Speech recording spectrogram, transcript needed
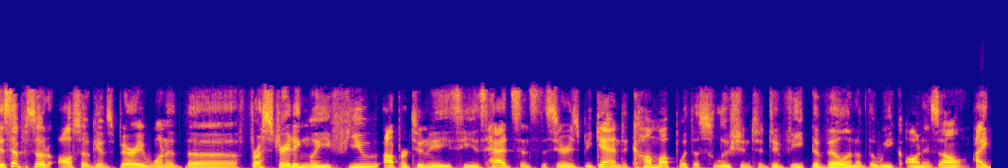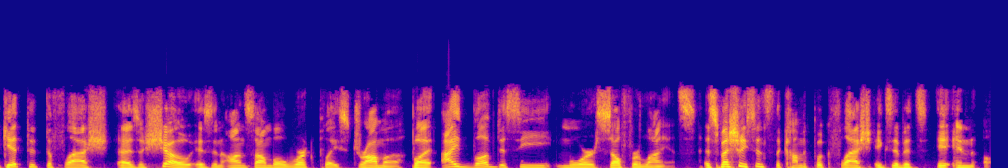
This episode also gives Barry one of the frustratingly few opportunities he's had since the series began to come up with a solution to defeat the villain of the week on his own. I get that The Flash as a show is an ensemble workplace drama, but I'd love to see more self reliance, especially since the comic book Flash exhibits it in uh,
